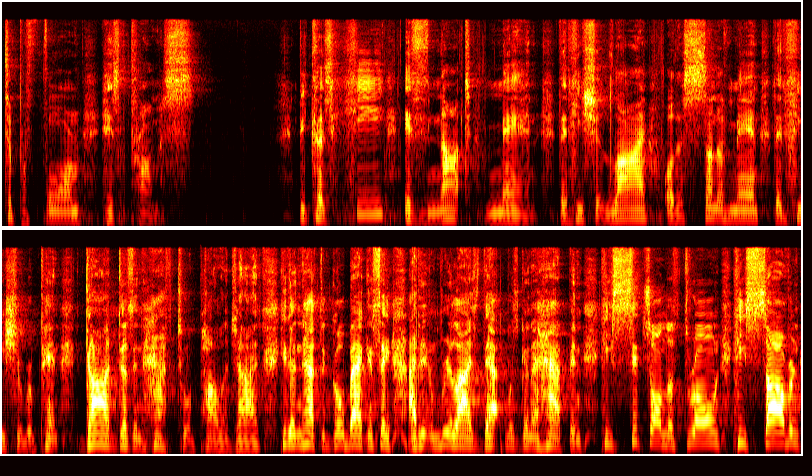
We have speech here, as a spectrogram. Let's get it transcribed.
to perform his promise. Because he is not man that he should lie, or the Son of Man that he should repent. God doesn't have to apologize. He doesn't have to go back and say, I didn't realize that was gonna happen. He sits on the throne, he's sovereign,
